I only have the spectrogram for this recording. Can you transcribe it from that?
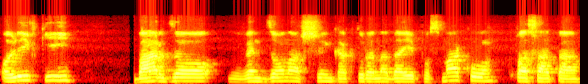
oliwki, bardzo wędzona szynka, która nadaje posmaku, pasata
